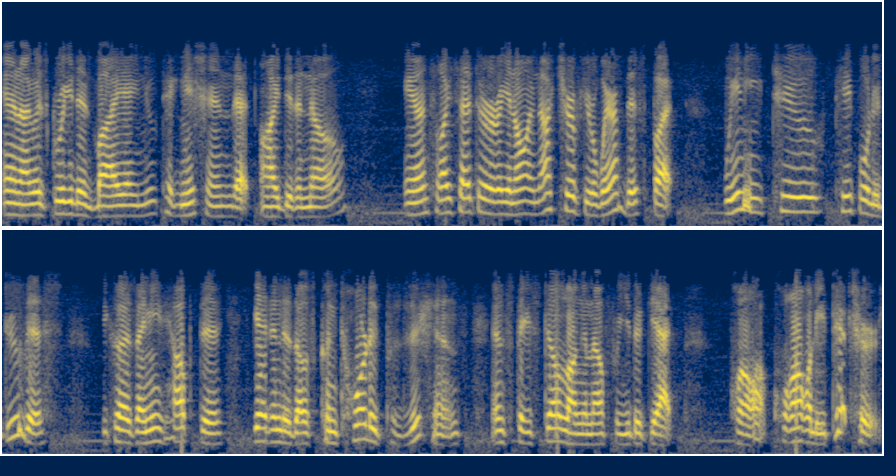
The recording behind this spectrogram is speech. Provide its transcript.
and I was greeted by a new technician that I didn't know. And so I said to her, you know, I'm not sure if you're aware of this, but we need two people to do this because I need help to get into those contorted positions and stay still long enough for you to get quality pictures.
